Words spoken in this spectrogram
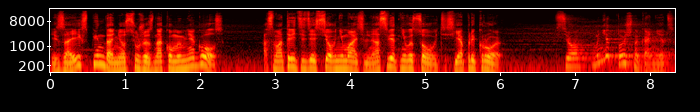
Из-за их спин донесся уже знакомый мне голос. «Осмотрите здесь все внимательно, а свет не высовывайтесь, я прикрою». Все, мне точно конец.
